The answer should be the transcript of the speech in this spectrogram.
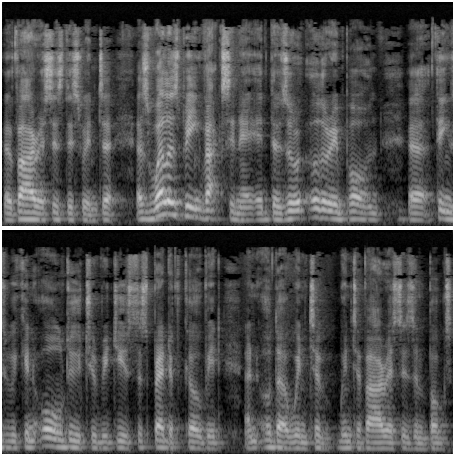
viruses this winter, as well as being vaccinated, there's other important uh, things we can all do to reduce the spread of COVID and other winter winter viruses and bugs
